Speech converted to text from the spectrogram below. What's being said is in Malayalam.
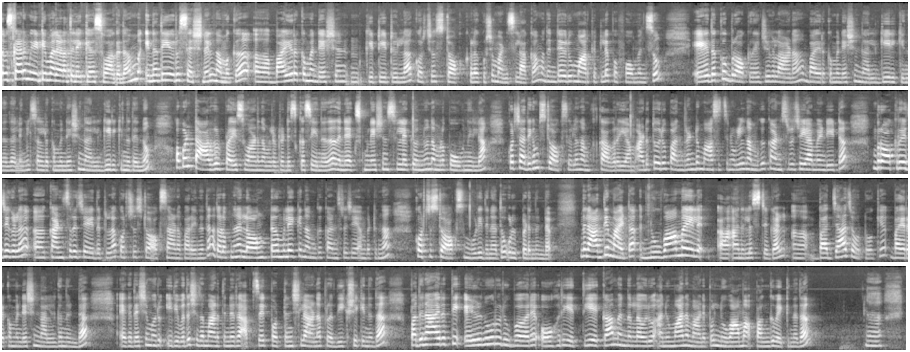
നമസ്കാരം ഇ ടി മലയാളത്തിലേക്ക് സ്വാഗതം. ഇന്നത്തെ ഈ ഒരു സെഷനിൽ നമുക്ക് ബൈ റെക്കമെൻഡേഷൻ കിട്ടിയിട്ടുള്ള കുറച്ച് സ്റ്റോക്കുകളെ കുറിച്ച് മനസ്സിലാക്കാം. അതിന്റെ ഒരു മാർക്കറ്റിലെ പെർഫോമൻസും ഏതൊക്കെ ബ്രോക്കറേജുകളാണ് ബൈ റെക്കമെൻഡേഷൻ നൽകിയിരിക്കുന്നത് അല്ലെങ്കിൽ സെൽ റെക്കമെൻഡേഷൻ നൽകിയിരിക്കുന്നതെന്നും ഒപ്പം ടാർഗറ്റ് പ്രൈസുമാണ് നമ്മളിവിടെ ഡിസ്കസ് ചെയ്യുന്നത്. അതിന്റെ എക്സ്പ്ലനേഷൻസിലേക്കൊന്നും നമ്മൾ പോകുന്നില്ല. കുറച്ചധികം സ്റ്റോക്സുകൾ നമുക്ക് കവർ ചെയ്യാം. അടുത്തൊരു പന്ത്രണ്ട് മാസത്തിനുള്ളിൽ നമുക്ക് കൺസിഡർ ചെയ്യാൻ വേണ്ടിയിട്ട് ബ്രോക്കറേജുകൾ കൺസിഡർ ചെയ്തിട്ടുള്ള കുറച്ച് സ്റ്റോക്സ് ആണ് പറയുന്നത്. അതോടൊപ്പം തന്നെ ലോങ് ടേമിലേക്ക് നമുക്ക് കൺസിഡർ ചെയ്യാൻ പറ്റുന്ന കുറച്ച് സ്റ്റോക്സും കൂടി ഇതിനകത്ത് ഉൾപ്പെടുന്നുണ്ട്. ഇതിൽ ആദ്യമായിട്ട് നുവാമയിലെ അനലിസ്റ്റുകൾ ബജാജ് ഓട്ടോയ്ക്ക് ബൈ റെക്കമെൻഡേഷൻ നൽകുന്നുണ്ട്. ഏകദേശം ഒരു ഇരുപത് ശതമാനത്തിന്റെ ഒരു അപ്സൈഡ് പൊട്ടൻഷ്യലാണ് പ്രതീക്ഷിക്കുന്നത്. പതിനായിരത്തി എഴുന്നൂറ് രൂപ വരെ ഓഹരി എത്തിയേക്കാം എന്നുള്ള ഒരു അനുമാനമാണ് ഇപ്പോൾ നുവാമ പങ്കുവെക്കുന്നത്.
